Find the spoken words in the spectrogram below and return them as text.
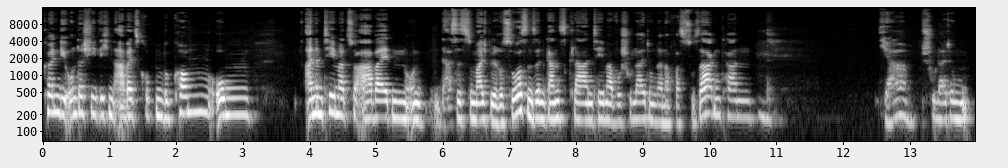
können die unterschiedlichen Arbeitsgruppen bekommen, um an einem Thema zu arbeiten. Und das ist zum Beispiel Ressourcen sind ganz klar ein Thema, wo Schulleitung dann auch was zu sagen kann. Mhm. Ja, Schulleitung.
